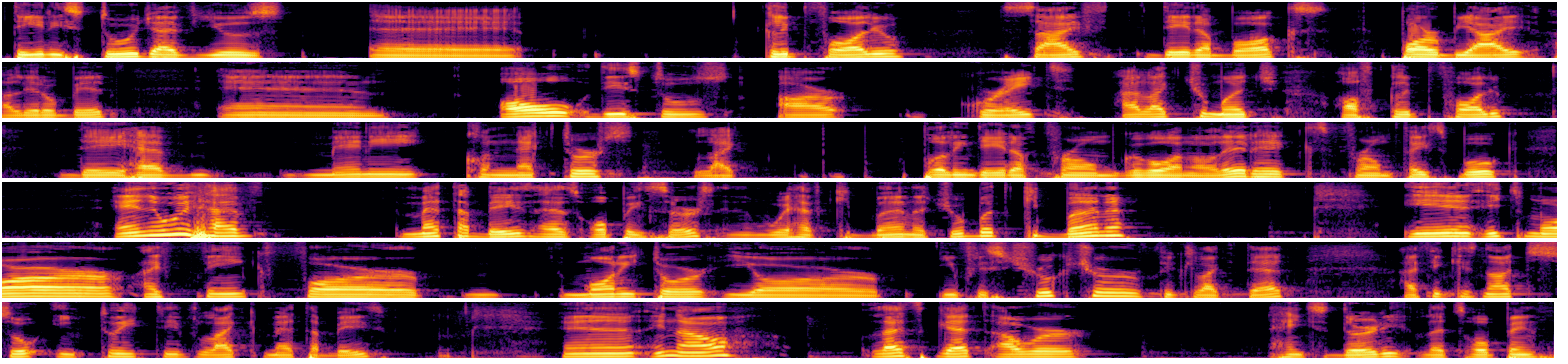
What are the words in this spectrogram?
Data Studio, I've used uh, Klipfolio, Cyfe, Databox, Power BI a little bit, and all these tools are great. I like too much of Klipfolio. They have many connectors like pulling data from Google Analytics, from Facebook. And we have Metabase as open source and we have Kibana too, but Kibana it's more, I think, for monitor your infrastructure, things like that. I think it's not so intuitive like Metabase. And, and now let's get our hands dirty. Let's open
